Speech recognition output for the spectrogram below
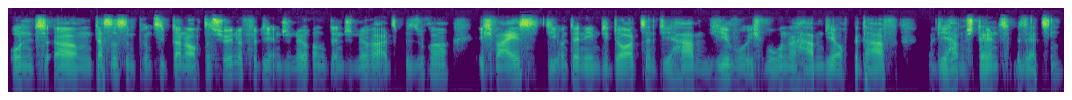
Und ähm, das ist im Prinzip dann auch das Schöne für die Ingenieure und Ingenieure als Besucher. Ich weiß, die Unternehmen, die dort sind, die haben hier, wo ich wohne, haben die auch Bedarf und die haben Stellen zu besetzen.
